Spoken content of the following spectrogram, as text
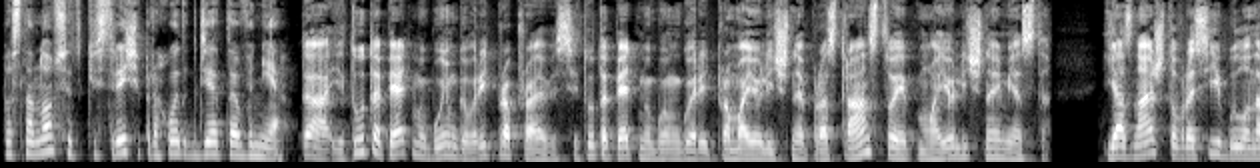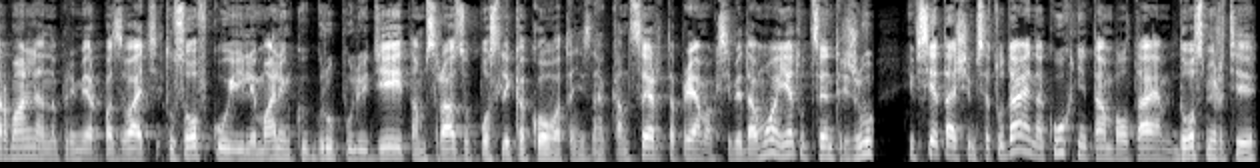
в основном все-таки встречи проходят где-то вне? Да, и тут опять мы будем говорить про privacy. Тут опять мы будем говорить про мое личное пространство и мое личное место. Я знаю, что в России было нормально, например, позвать тусовку или маленькую группу людей там сразу после какого-то, не знаю, концерта прямо к себе домой. Я тут в центре живу, и все тащимся туда, и на кухне там болтаем до смерти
